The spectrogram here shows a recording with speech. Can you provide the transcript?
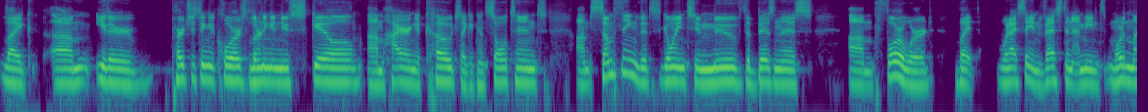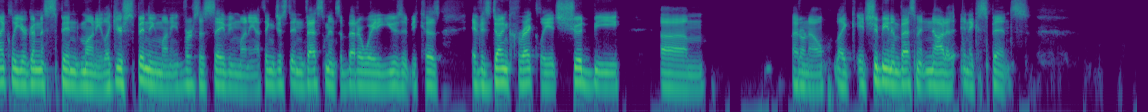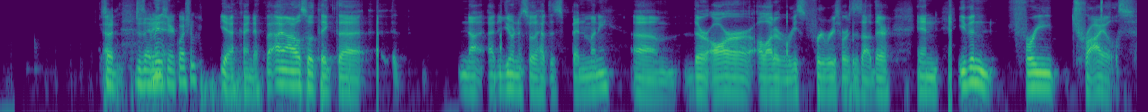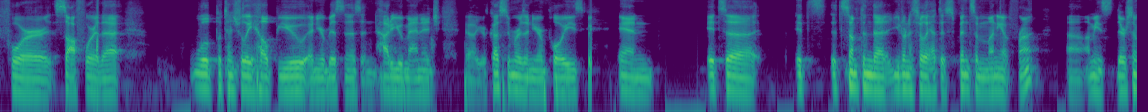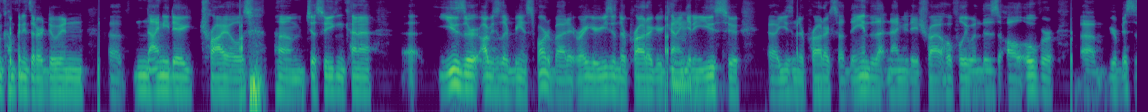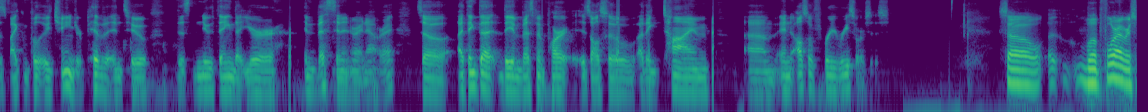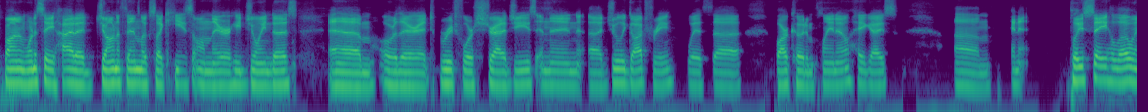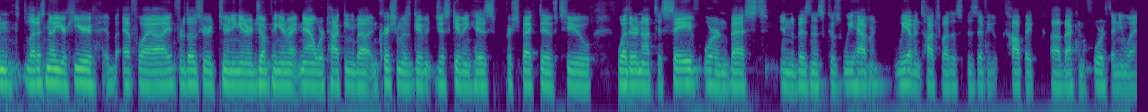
like um either purchasing a course learning a new skill um, hiring a coach like a consultant um, something that's going to move the business um, forward. But when I say invest in, I mean more than likely you're going to spend money, like you're spending money versus saving money. I think just investment's a better way to use it because if it's done correctly, it should be, um, I don't know, like it should be an investment, not a, an expense. So does that I mean, answer your question? Yeah, kind of. But I also think that uh, not you don't necessarily have to spend money um, there are a lot of free resources out there and even free trials for software that will potentially help you and your business and how do you manage uh, your customers and your employees. And it's a it's it's something that you don't necessarily have to spend some money up front uh, i mean there's some companies that are doing uh, 90 day trials um, just so you can kind of use their obviously they're being smart about it right? You're using their product you're kind of mm-hmm. getting used to uh, using their products at the end of that 90 day trial hopefully when this is all over um, your business might completely change or pivot into this new thing that you're investing in right now right? So i think that the investment part is also i think time um, and also free resources. So uh, before i respond i want to say hi to jonathan. Looks like he's on there. He joined us um, over there at Brute Force Strategies, and then uh, Julie Godfrey with uh, Barre Code in Plano. Hey guys, um, and please say hello and let us know you're here. FYI, for those who are tuning in or jumping in right now, we're talking about, and Christian was giving just giving his perspective to whether or not to save or invest in the business because we haven't we haven't talked about this specific topic uh, back and forth anyway.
